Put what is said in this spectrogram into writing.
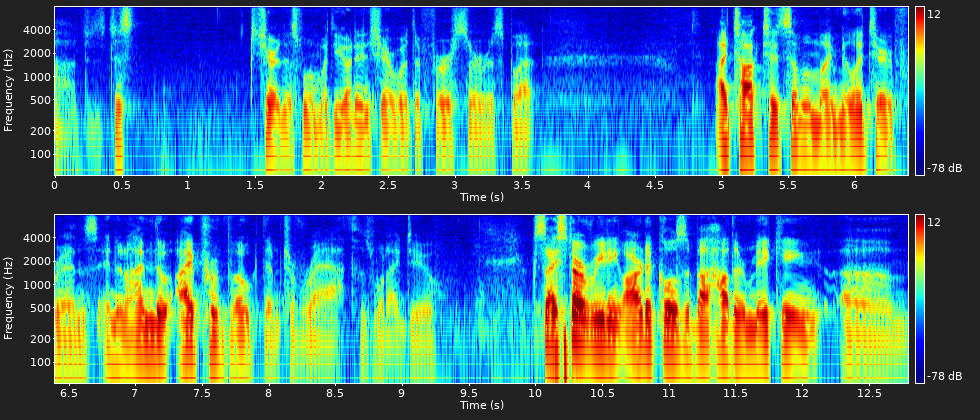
uh, just share this one with you. I didn't share it with the first service, but I talk to some of my military friends, and then I'm the, I provoke them to wrath, is what I do. Because I start reading articles about how they're making, um,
